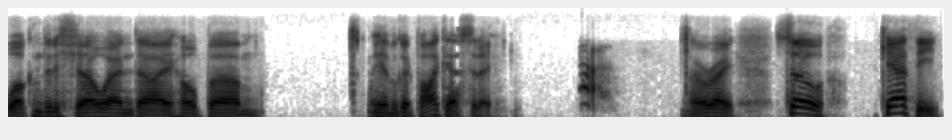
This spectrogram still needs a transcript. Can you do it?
welcome to the show, and I hope um, we have a good podcast today. Yeah. All right. So, Kathie,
